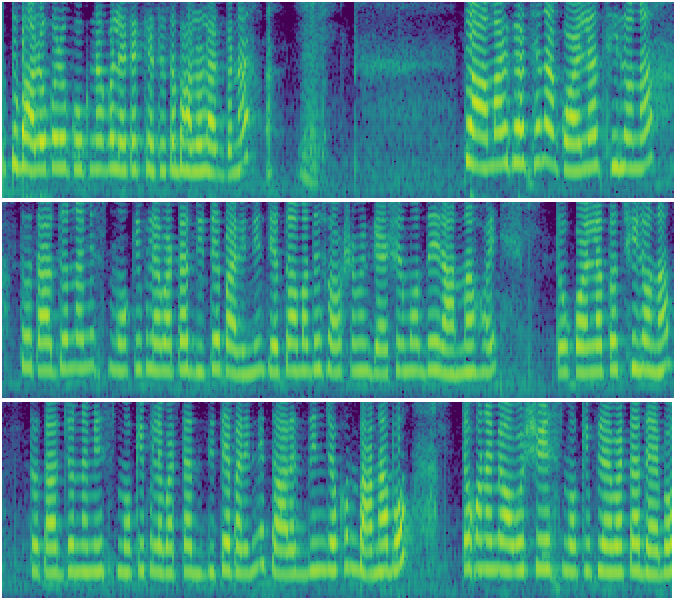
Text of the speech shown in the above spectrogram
একটু ভালো করে কুক না করলে এটা খেতে তো ভালো লাগবে না। তো আমার কাছে না কয়লা ছিল না, তো তার জন্য আমি স্মোকি ফ্লেভারটা দিতে পারিনি। যেহেতু আমাদের সবসময় গ্যাসের মধ্যেই রান্না হয়, তো কয়লা তো ছিল না, তো তার জন্য আমি স্মোকি ফ্লেভারটা দিতে পারিনি। তো আরেকদিন যখন বানাবো, তখন আমি অবশ্যই স্মোকি ফ্লেভারটা দেবো।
